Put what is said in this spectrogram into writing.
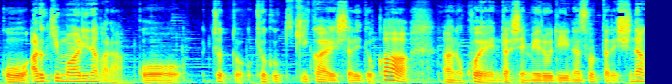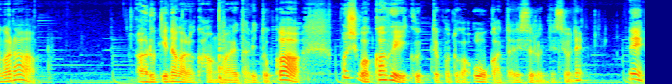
こう歩き回りながらこうちょっと曲聴き返したりとかあの声出してメロディーなぞったりしながら歩きながら考えたりとかもしくはカフェ行くってことが多かったりするんですよね。で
